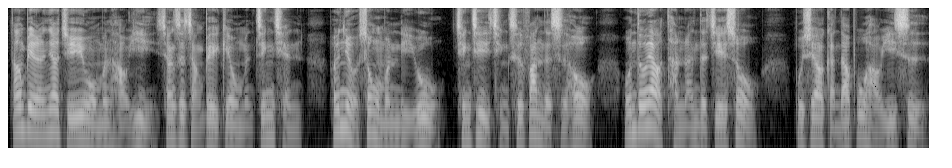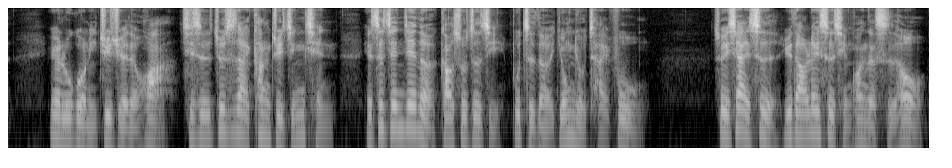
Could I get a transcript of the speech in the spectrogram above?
当别人要给予我们好意，像是长辈给我们金钱、朋友送我们礼物、亲戚请吃饭的时候，我们都要坦然的接受，不需要感到不好意思。因为如果你拒绝的话，其实就是在抗拒金钱，也是间接的告诉自己不值得拥有财富。所以下一次遇到类似情况的时候，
